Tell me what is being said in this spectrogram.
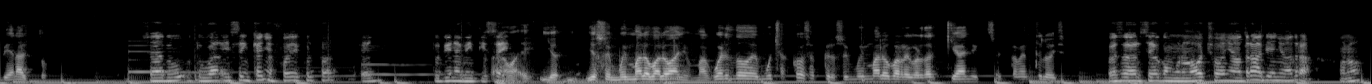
bien alto. O sea, tú, tú ¿en qué año fue, disculpa? Tú tienes 26. Eh, yo, yo soy muy malo para los años. Me acuerdo de muchas cosas, pero soy muy malo para recordar qué año exactamente lo hice. Puede haber sido como unos 8 años atrás, 10 años atrás, ¿o no?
